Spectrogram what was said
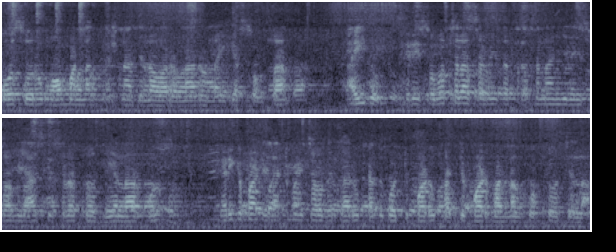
కోసూరు మోమల్లం కృష్ణా జిల్లావారు వారు ఉన్నారు సుల్తాన్. ఐదు శ్రీ సంవత్సర సమేత ప్రసన్నాంజనేయ స్వామి ఆశీస్సులతో జిఎల్ఆర్ గరికపాటి లక్ష్మణ్ చౌదరి గారు పెద్దగొట్టిపాడు పత్తిపాడు మండలం గుంటూరు జిల్లా.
